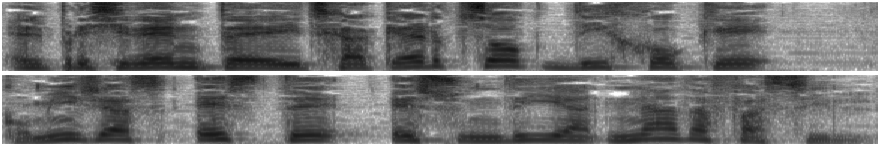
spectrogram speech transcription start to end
El presidente Itzhak Herzog dijo que, comillas, este es un día nada fácil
